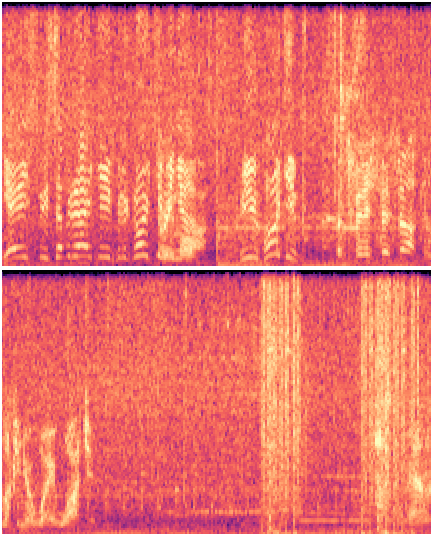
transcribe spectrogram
Если собираете и прикройте Three меня! more. Переходим! Let's finish this up. They're looking your way. Watch it. Hostile down.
